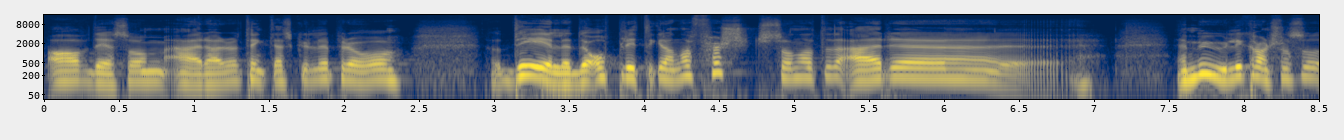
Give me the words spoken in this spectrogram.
av det som er her. Jeg tenkte jeg skulle prøve å dele det opp litt først, sånn at det er, uh, er mulig kanskje også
